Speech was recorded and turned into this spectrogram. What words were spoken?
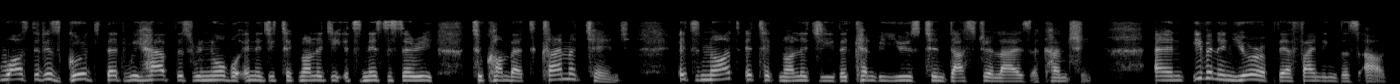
whilst it is good that we have this renewable energy technology it's necessary to combat climate change. It's not a technology that can be used to industrialize a country. And even in europe they're finding this out.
